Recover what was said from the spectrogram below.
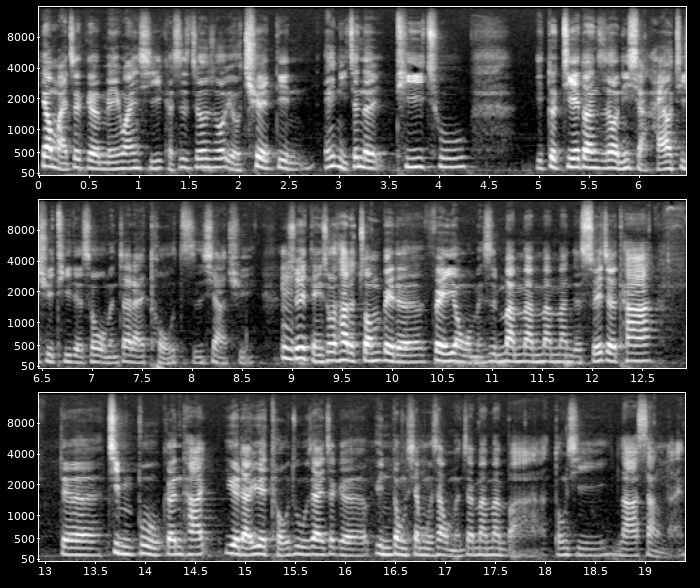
要买这个没关系，可是就是说有确定，哎，你真的踢出。一个阶段之后，你想还要继续踢的时候，我们再来投资下去。所以等于说，他的装备的费用，我们是慢慢慢慢的，随着他的进步，跟他越来越投入在这个运动项目上，我们再慢慢把东西拉上来。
